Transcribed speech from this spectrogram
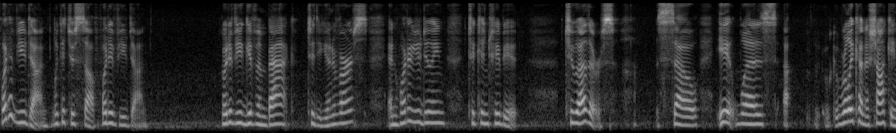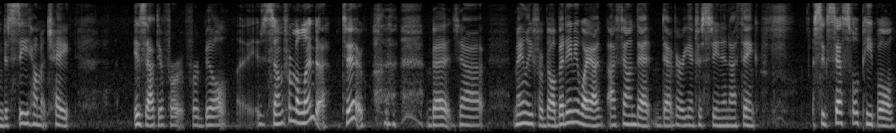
what have you done? Look at yourself. What have you done? What have you given back to the universe? And what are you doing to contribute to others? So it was uh, really kind of shocking to see how much hate is out there for, for Bill. Some for Melinda, too, but uh, mainly for Bill. But anyway, I, I found that, that very interesting, and I think successful people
